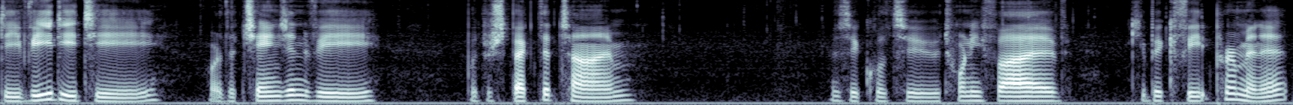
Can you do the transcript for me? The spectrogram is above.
dv dt, or the change in v with respect to time, is equal to 25 cubic feet per minute.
